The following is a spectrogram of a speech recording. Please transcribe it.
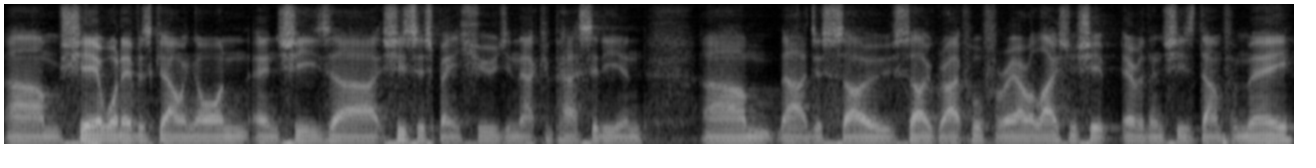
um, share whatever's going on, and she's uh, she's just been huge in that capacity, and um, uh, just so so grateful for our relationship, everything she's done for me.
